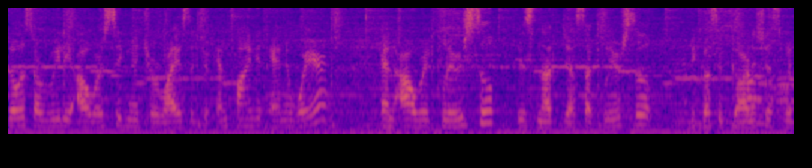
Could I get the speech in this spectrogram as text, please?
those are really our signature rice that you can find it anywhere. And our clear soup is not just a clear soup because it garnishes with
